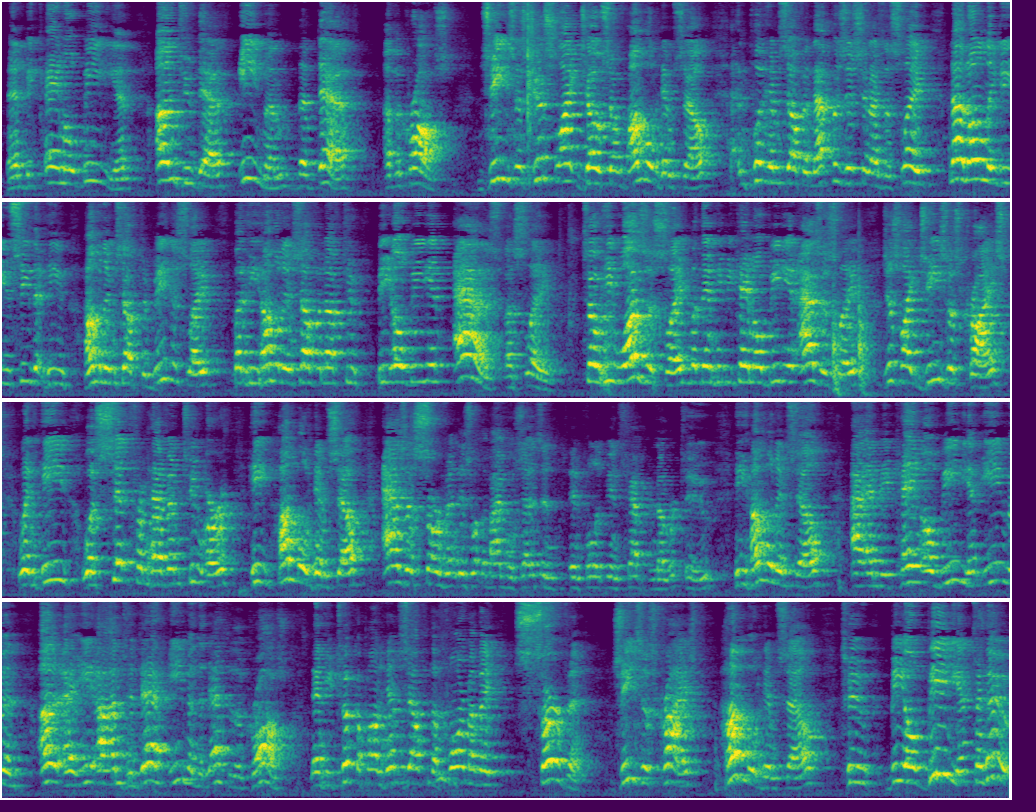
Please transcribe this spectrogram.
and became obedient unto death, even the death of the cross. Jesus, just like Joseph, humbled himself and put himself in that position as a slave. Not only do you see that he humbled himself to be the slave, but he humbled himself enough to be obedient as a slave. So he was a slave, but then he became obedient as a slave, just like Jesus Christ, when he was sent from heaven to earth, he humbled himself as a servant, is what the Bible says in, in Philippians chapter number 2. He humbled himself uh, and became obedient even uh, uh, unto death, even the death of the cross. And he took upon himself the form of a servant. Jesus Christ humbled himself to be obedient to who?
